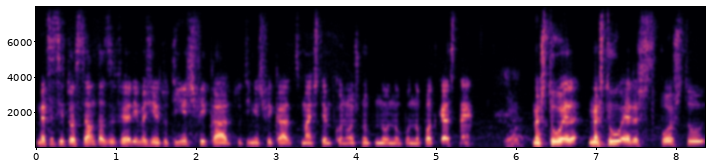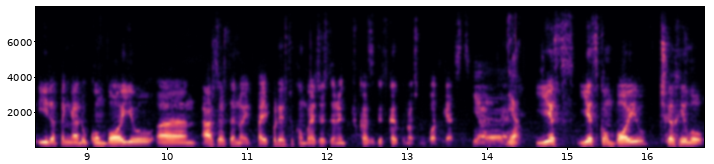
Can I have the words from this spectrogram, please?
Nessa situação, estás a ver? Imagina, tu tinhas ficado, tu tinhas ficado mais tempo connosco no, no, no, no podcast, né? Yeah. Mas tu, era, mas tu eras suposto ir apanhar o comboio ah, às 10 da noite. Pá, e perdeste o comboio às 10 da noite por causa de ter ficado connosco no podcast. Yeah, yeah, yeah. Yeah. E esse, e esse comboio descarrilou.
